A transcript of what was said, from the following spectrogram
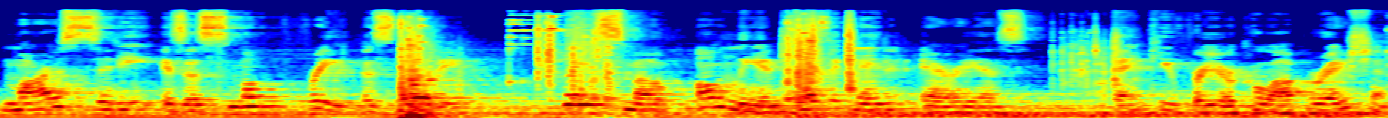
Mars City is a smoke-free facility. Please smoke only in designated areas. Thank you for your cooperation.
